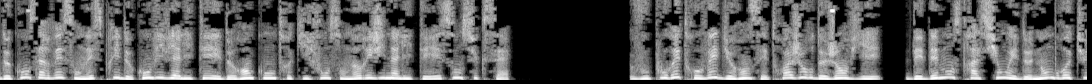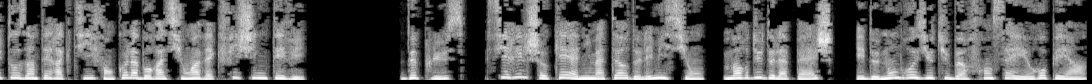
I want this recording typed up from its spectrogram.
de conserver son esprit de convivialité et de rencontres qui font son originalité et son succès. Vous pourrez trouver durant ces trois jours de janvier, des démonstrations et de nombreux tutos interactifs en collaboration avec Fishing TV. De plus, Cyril Choquet animateur de l'émission, Mordu de la pêche, et de nombreux youtubeurs français et européens,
